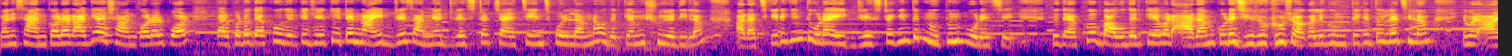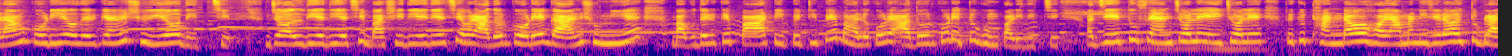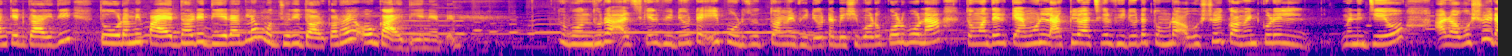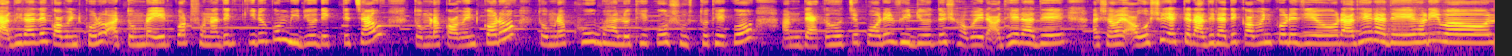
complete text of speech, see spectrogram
মানে স্নান করার আগে আর স্নান করার পর। তারপরে দেখো ওদেরকে যেহেতু এটা নাইট ড্রেস আমি আর ড্রেসটা চেঞ্জ করলাম না, ওদেরকে আমি শুয়ে দিলাম। আর আজকেরই কিন্তু ওরা এই ড্রেসটা কিন্তু নতুন পরেছে। তো দেখো বাবুদেরকে এবার আরাম করে যেরকম সকালে ঘুম থেকে তুলেছিলাম, এবার আরাম করিয়ে ওদেরকে আমি শুয়েও দিচ্ছি। জল দিয়ে দিয়েছি, বাসি দিয়ে দিয়েছি, এবার আদর করে গান শুনিয়ে বাবুদেরকে পা টিপে টিপে ভালো করে আদর করে একটু ঘুম পাড়িয়ে দিচ্ছি। আর যেহেতু ফ্যান চলে, এই চলে, তো একটু ঠান্ডাও হয়, আমরা নিজেরাও একটু ব্ল্যাঙ্কেট গায়ে দিই, তো ওর আমি পায়ের ধারে দিয়ে রাখলাম, ওর যদি দরকার হয় ও গায়ে দিয়ে নেবে। তো বন্ধুরা, আজকের ভিডিওটা এই পর্যন্ত। আমি ভিডিওটা বেশি বড় করব না। তোমাদের কেমন লাগল আজকের ভিডিওটা তোমরা অবশ্যই কমেন্ট করে মানে যেও আর অবশ্যই রাধে রাধে কমেন্ট করো। আর তোমরা এরপর সোনাদের কীরকম ভিডিও দেখতে চাও, তোমরা কমেন্ট করো। তোমরা খুব ভালো থেকো, সুস্থ থেকো। আমি, দেখা হচ্ছে পরের ভিডিওতে সবাই রাধে রাধে। আর সবাই অবশ্যই একটা রাধে রাধে কমেন্ট করে যেও। রাধে রাধে, হরি বল।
